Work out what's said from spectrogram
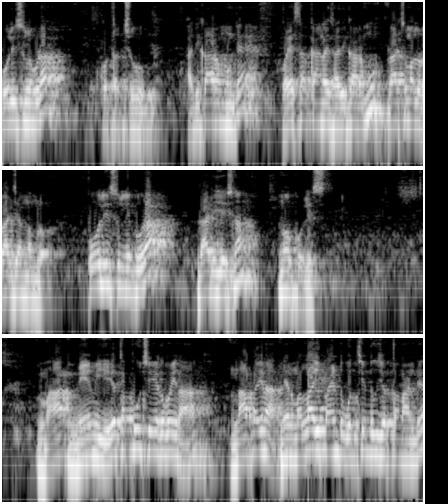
పోలీసులను కూడా కొట్టచ్చు. అధికారం ఉంటే వైఎస్ఆర్ కాంగ్రెస్ అధికారము రాచమల్లు రాజ్యాంగంలో. పోలీసుల్ని కూడా దాడి చేసిన నో పోలీస్. మా మేము ఏ తప్పు చేయకపోయినా నా పైన నేను మళ్ళా ఈ పాయింట్ వచ్చేందుకు చెప్తానా అంటే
